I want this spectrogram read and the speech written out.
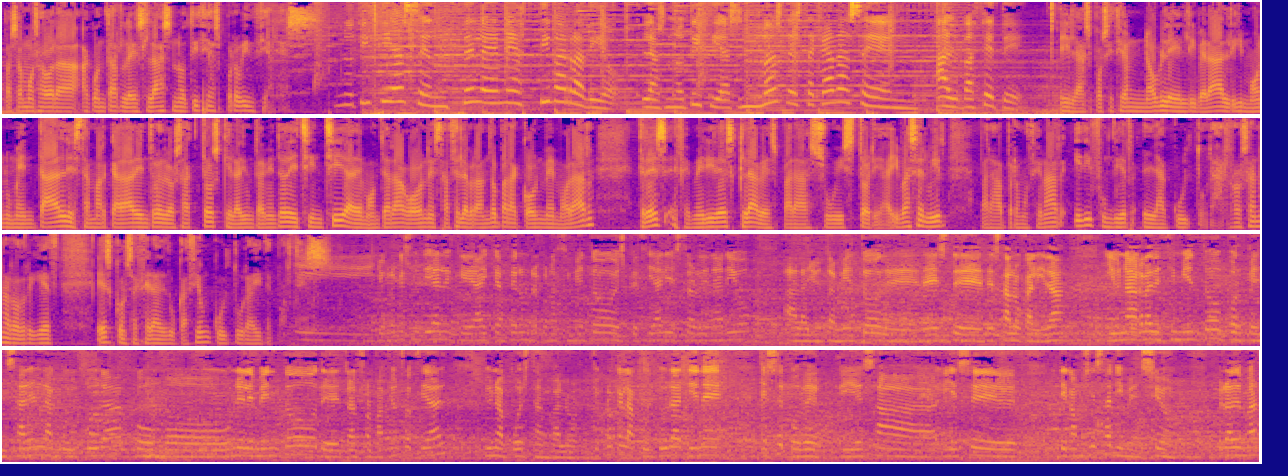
Pasamos ahora a contarles las noticias provinciales. Noticias en CLM Activa Radio. Las noticias más destacadas en Albacete. Y la exposición noble, liberal y monumental está marcada dentro de los actos que el Ayuntamiento de Chinchilla de Monte Aragón está celebrando para conmemorar tres efemérides claves para su historia y va a servir para promocionar y difundir la cultura. Rosana Rodríguez es consejera de Educación, Cultura y Deportes yo creo que es un día en el que hay que hacer un reconocimiento especial y extraordinario al ayuntamiento de, este, de esta localidad y un agradecimiento por pensar en la cultura como un elemento de transformación social y una puesta en valor. Yo creo que la cultura tiene ese poder y esa, y ese, digamos, esa dimensión pero además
